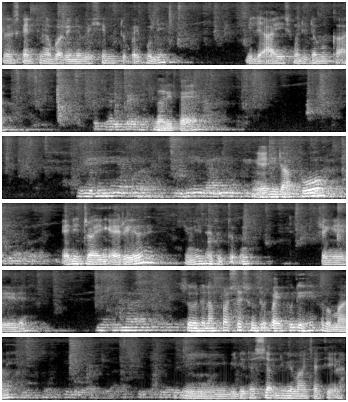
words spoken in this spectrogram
So sekarang tengah buat renovation untuk baik pulih. Bilik air semua dia dah buka. Dah repair. Ini? Ini yang ni mungkin Yang ni dapur. Ni drying area. Ini dah tutup ni. Macam area dia. So dalam proses untuk baik pulih eh, rumah ni. Ni bila dah siap ni memang cantik lah.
